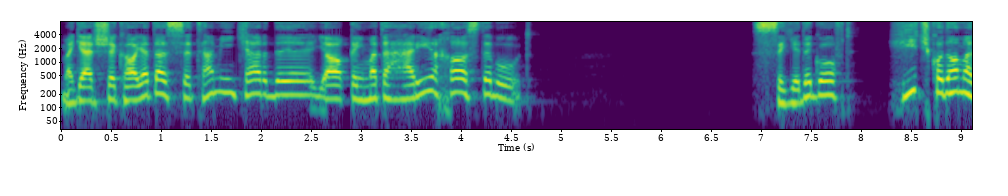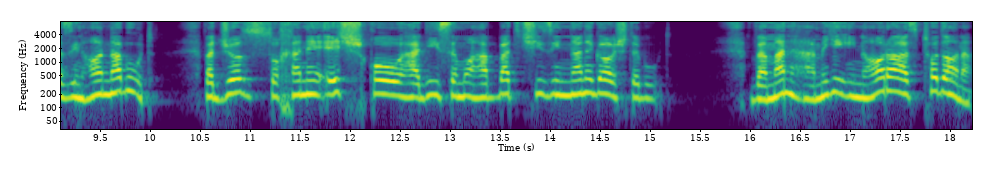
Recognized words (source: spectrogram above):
مگر شکایت از ستمی کرده یا قیمت حریر خواسته بود؟ سیده گفت هیچ کدام از اینها نبود و جز سخن عشق و حدیث محبت چیزی ننگاشته بود و من همه اینها را از تو دانم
